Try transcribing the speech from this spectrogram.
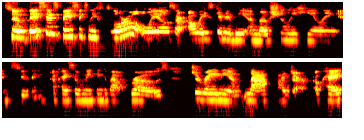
So this is basically floral oils are always going to be emotionally healing and soothing. Okay, so when we think about rose, geranium, lavender, okay?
